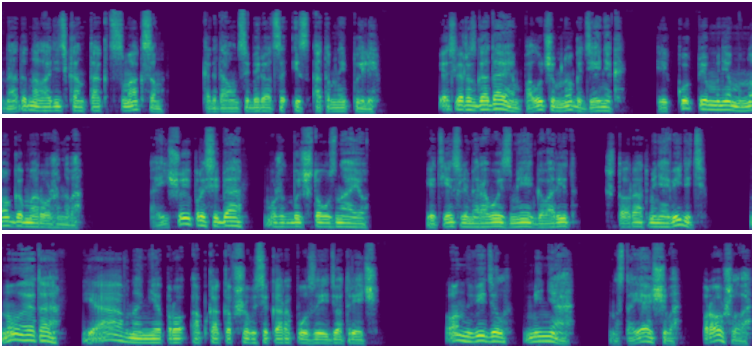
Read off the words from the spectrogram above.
Надо наладить контакт с Максом, когда он соберется из атомной пыли. Если разгадаем, получим много денег и купим мне много мороженого. А еще и про себя, может быть, что узнаю. Ведь если мировой змей говорит, что рад меня видеть, ну это явно не про обкакавшегося карапуза идет речь. Он видел меня, настоящего, прошлого,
